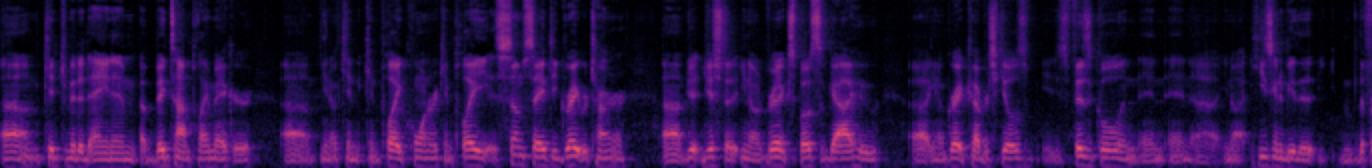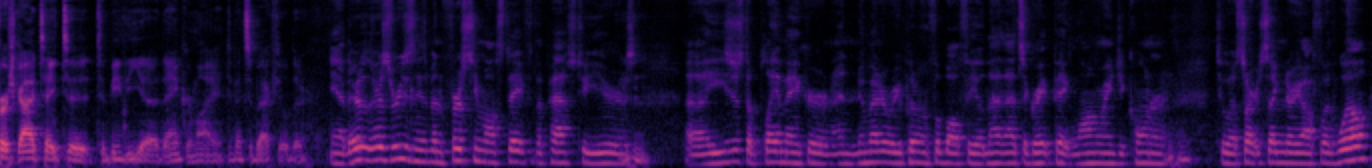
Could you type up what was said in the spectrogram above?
Um, kid committed to A&M, a big time playmaker. Um, you know, can can play corner, can play some safety, great returner. Um, just a you know very explosive guy who uh, you know great coverage skills. He's physical and and, and uh, you know he's going to be the the first guy I take to, to be the uh, the anchor my defensive backfield there. Yeah, there's there's a reason he's been first team All State for the past two years. Mm-hmm. Uh, he's just a playmaker, and no matter where you put him on the football field, that, that's a great pick, long range corner mm-hmm. to uh, start your secondary off with. Well,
